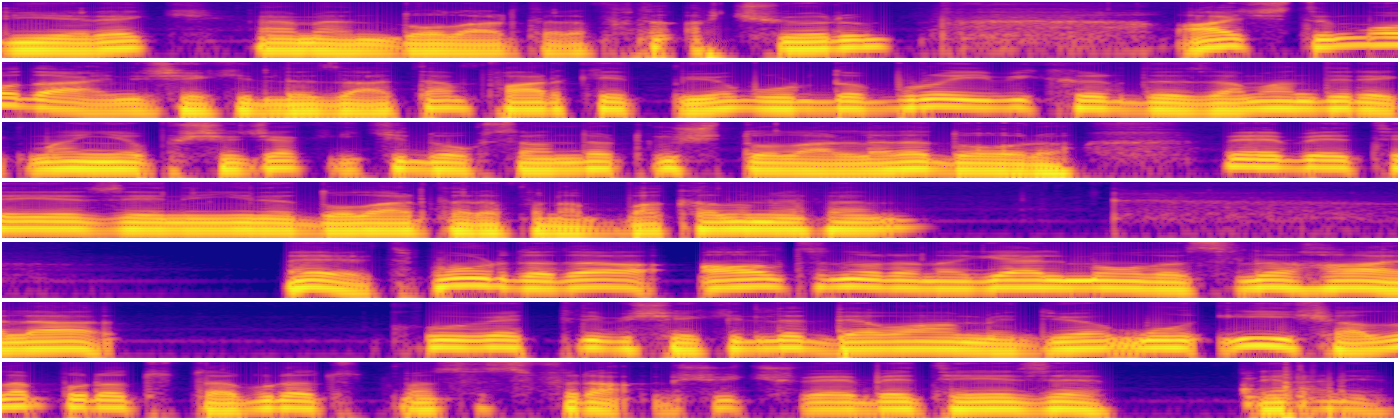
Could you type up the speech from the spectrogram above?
diyerek hemen dolar tarafını açıyorum. Açtım o da aynı şekilde zaten fark etmiyor. Burada burayı bir kırdığı zaman direktman yapışacak 2.94 3 dolarlara doğru. Ve BTYZ'nin yine dolar tarafına bakalım efendim. Evet burada da altın orana gelme olasılığı hala kuvvetli bir şekilde devam ediyor. Bu inşallah bura tutar. Bura tutması 0.63 ve BTYZ. Yani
